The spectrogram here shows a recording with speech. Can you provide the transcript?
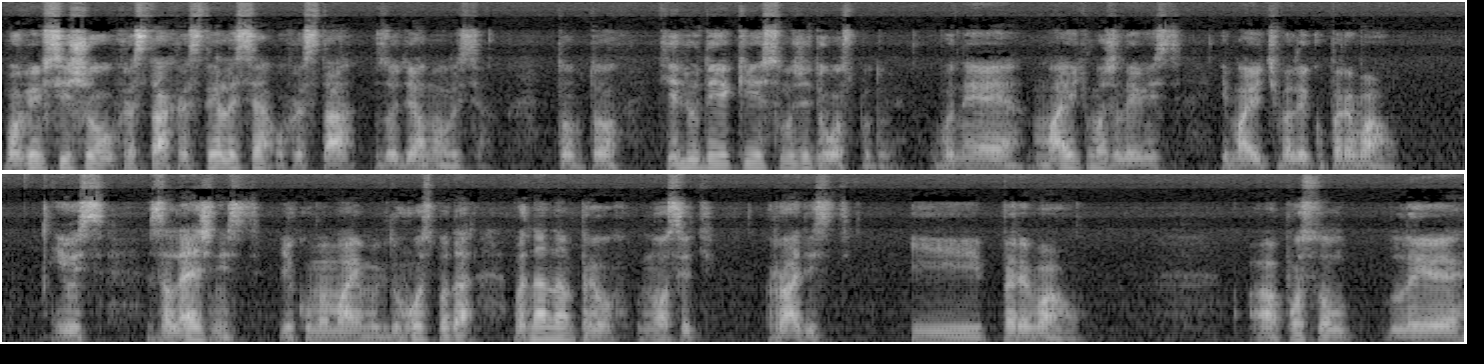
Бо ви всі, що у Христа хрестилися, у Христа зодягнулися. Тобто ті люди, які служать Господу, вони мають можливість і мають велику перевагу. І ось залежність, яку ми маємо від Господа, вона нам приносить радість і перевагу. Апостоли,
